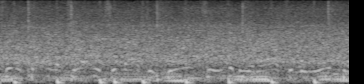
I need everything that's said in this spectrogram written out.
This Intercontinental Championship match is guaranteed to be a match of the year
